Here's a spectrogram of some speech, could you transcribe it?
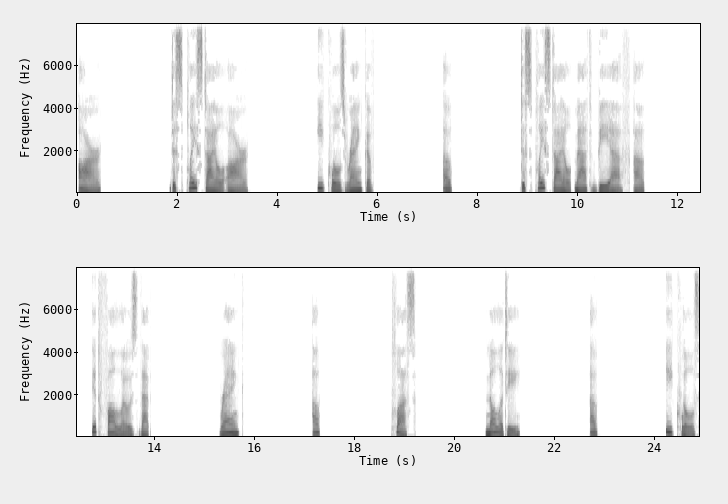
r display style r equals rank of a display style math BF a it follows that rank a plus nullity a equals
